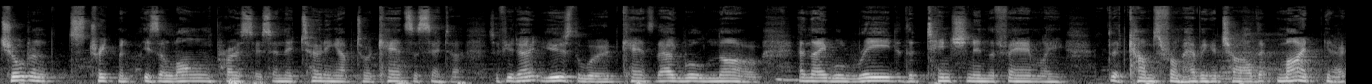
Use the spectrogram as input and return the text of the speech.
Children's treatment is a long process and they're turning up to a cancer centre. So if you don't use the word cancer, they will know mm. and they will read the tension in the family that comes from having a child that might, you know,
